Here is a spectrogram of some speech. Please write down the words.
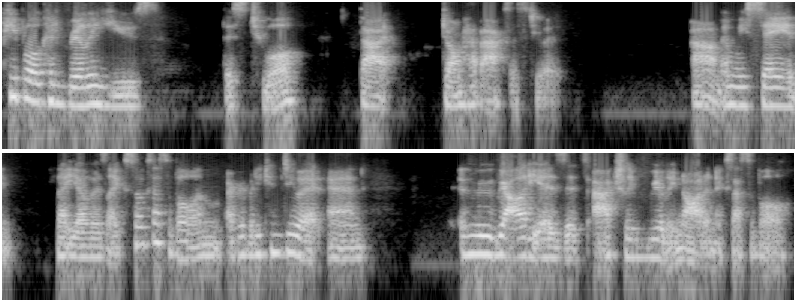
people could really use this tool that don't have access to it. Um, and we say that yoga is like so accessible and everybody can do it. And the reality is, it's actually really not an accessible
